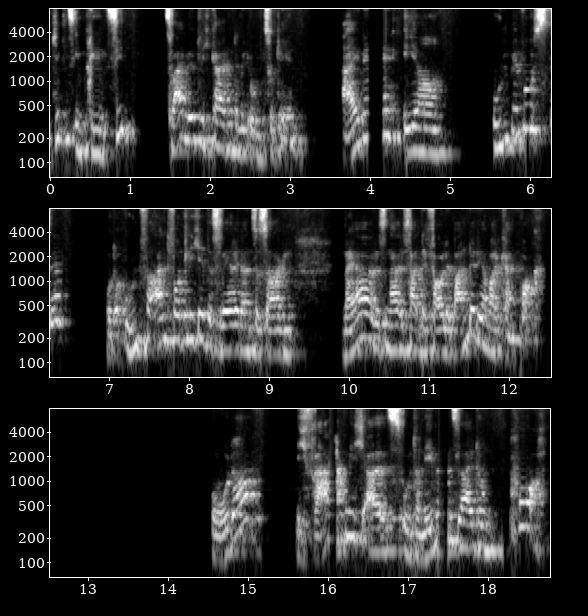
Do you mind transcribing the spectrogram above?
gibt es im Prinzip zwei Möglichkeiten, damit umzugehen. Eine eher unbewusste oder unverantwortliche, das wäre dann zu sagen, naja, das ist halt eine faule Bande, die haben halt keinen Bock. Oder ich frage mich als Unternehmensleitung, boah,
